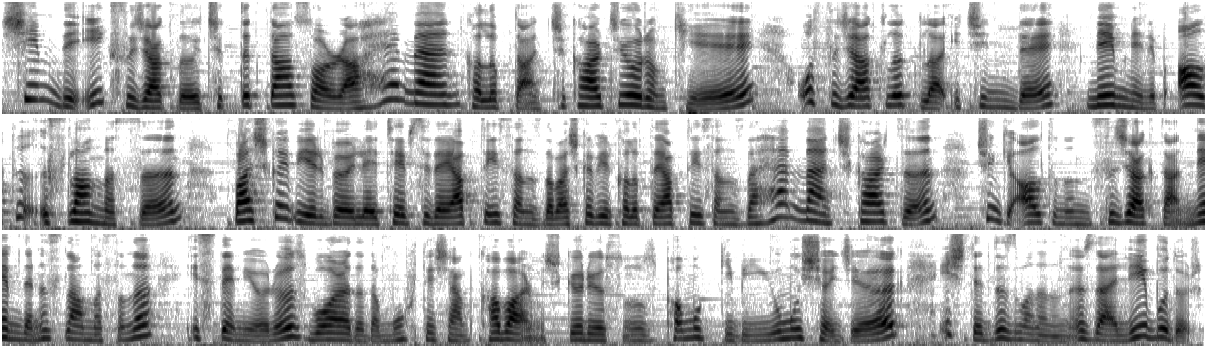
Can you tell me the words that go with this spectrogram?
Şimdi ilk sıcaklığı çıktıktan sonra hemen kalıptan çıkartıyorum ki o sıcaklıkla içinde nemlenip altı ıslanmasın. Başka bir böyle tepside yaptıysanız da başka bir kalıpta yaptıysanız da hemen çıkartın. Çünkü altının sıcaktan nemden ıslanmasını istemiyoruz. Bu arada da muhteşem kabarmış görüyorsunuz. Pamuk gibi yumuşacık. İşte dızmananın özelliği budur.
